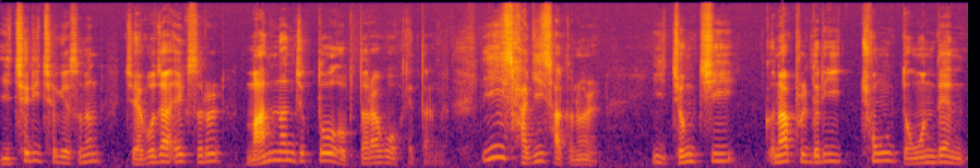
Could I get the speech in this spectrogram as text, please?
이철이 측에서는 제보자 X를 만난 적도 없다라고 했다는 거예요. 이 사기 사건을 이 정치 끈아풀들이 총동원된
